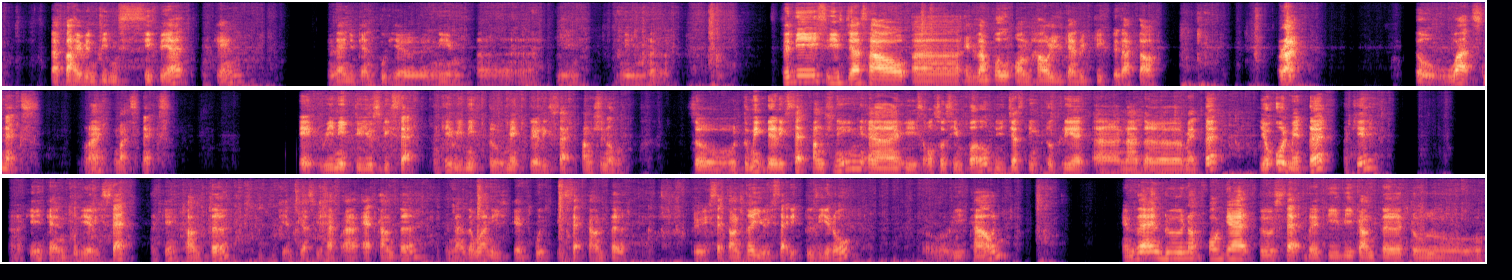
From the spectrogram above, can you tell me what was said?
data haven't been saved yet okay and then you can put here name uh name name uh, So this is just how uh, example on how you can retrieve the data. Right. So what's next? Right? What's next? Okay, we need to use reset. Okay, we need to make the reset functional. So to make the reset functioning uh, is also simple. You just need to create another method, your own method. Okay. Okay, you can put a reset okay counter okay because we have uh, add counter another one you can put reset counter to reset counter you reset it to zero recount. And then do not forget to set the tv counter to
